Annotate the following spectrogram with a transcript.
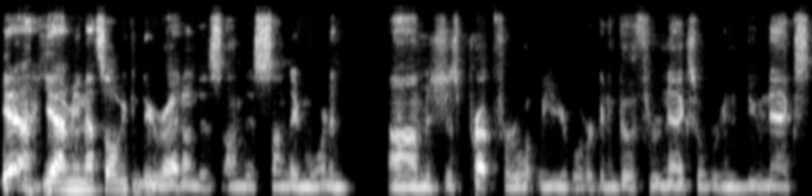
Yeah, yeah. I mean, that's all we can do, right? On this on this Sunday morning um, it's just prep for what we what we're going to go through next, what we're going to do next,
